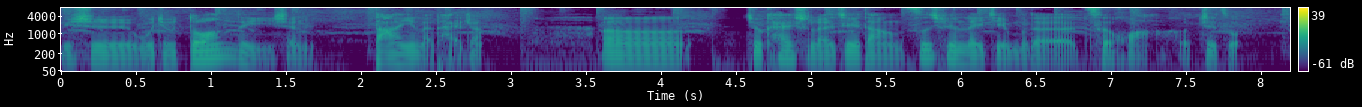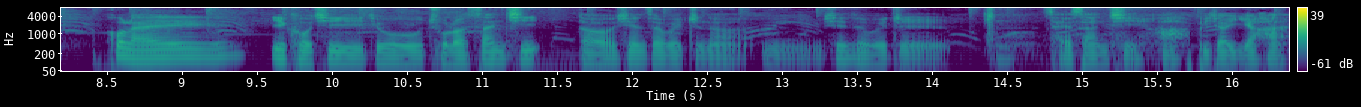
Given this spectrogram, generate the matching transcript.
于是我就“咚”的一声答应了台长，呃，就开始了这档资讯类节目的策划和制作。后来一口气就出了三期，到现在为止呢，嗯，现在为止才三期啊，比较遗憾。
